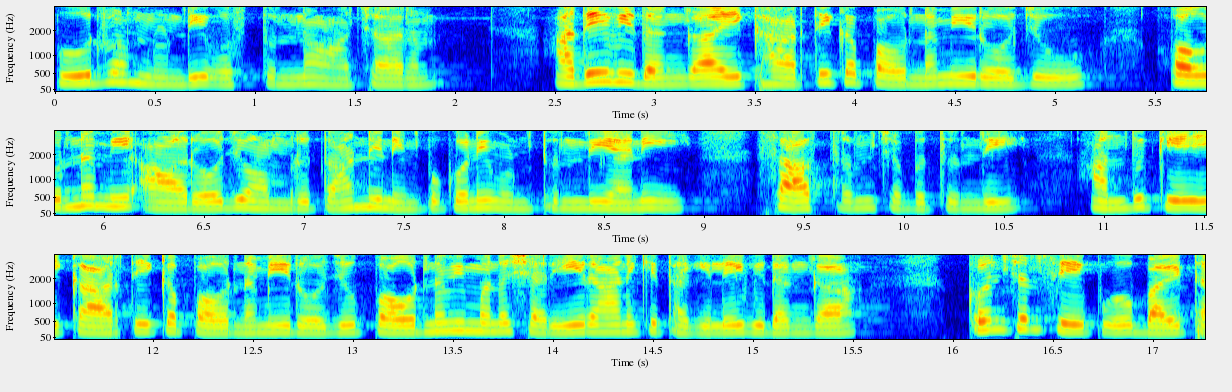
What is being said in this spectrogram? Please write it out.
పూర్వం నుండి వస్తున్న ఆచారం. అదేవిధంగా ఈ కార్తీక పౌర్ణమి రోజు పౌర్ణమి ఆ రోజు అమృతాన్ని నింపుకొని ఉంటుంది అని శాస్త్రం చెబుతుంది. అందుకే ఈ కార్తీక పౌర్ణమి రోజు పౌర్ణమి మన శరీరానికి తగిలే విధంగా కొంచెం సేపు బయట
